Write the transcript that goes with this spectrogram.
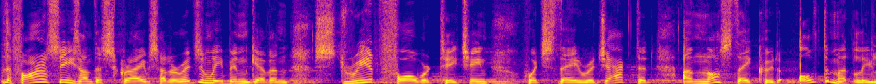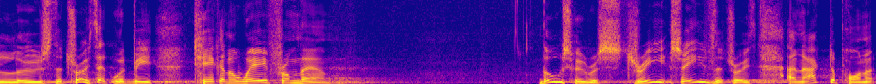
The Pharisees and the scribes had originally been given straightforward teaching, which they rejected, and thus they could ultimately lose the truth. It would be taken away from them. Those who receive the truth and act upon it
